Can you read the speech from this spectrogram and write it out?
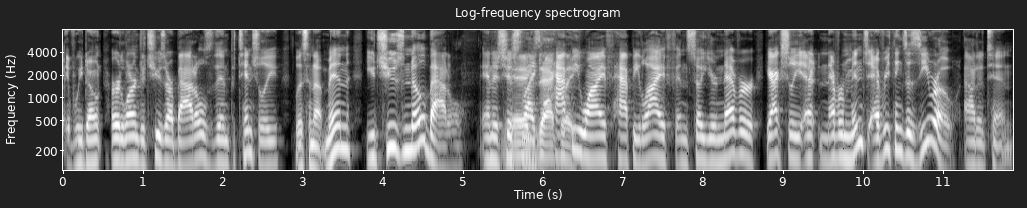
If we don't or learn to choose our battles, then potentially, listen up, men, you choose no battle. And it's just Yeah, like exactly. happy wife, happy life. And so you're never, you're actually uh, never meant, everything's a zero out of 10.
